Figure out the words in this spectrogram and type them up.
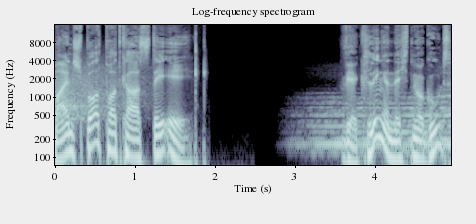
meinsportpodcast.de. Wir klingen nicht nur gut,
